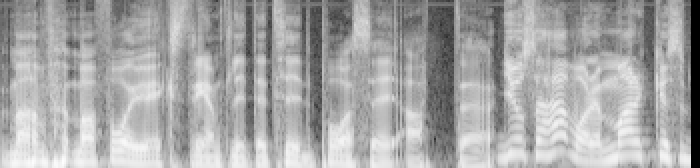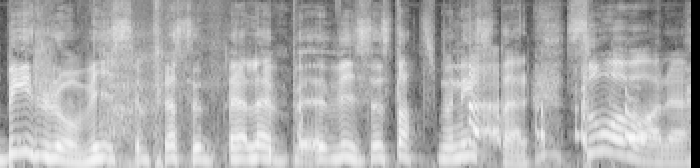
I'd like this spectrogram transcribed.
man, man får ju extremt lite tid på sig att... Uh... Jo, så här var det. Marcus Birro, vice, eller, vice statsminister. Så var det.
